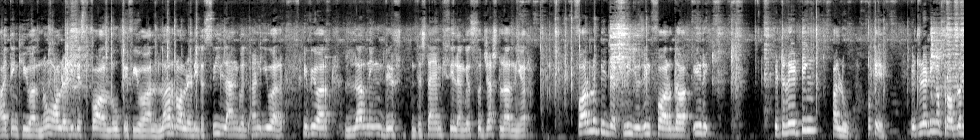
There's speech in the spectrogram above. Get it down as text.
I think you are know already this for loop. If you are learn already the c language and you are if you are learning this this time c language so just learn here for loop is actually using for the iterating a loop okay? Iterating a problem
